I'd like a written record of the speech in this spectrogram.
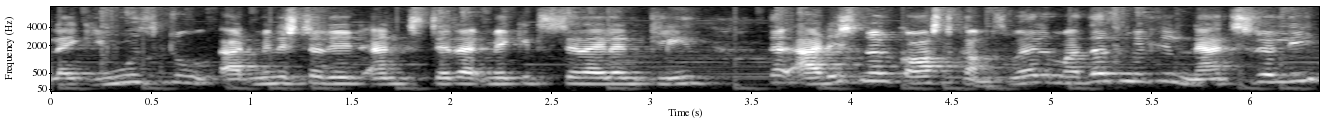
like used to administer it and sterile, make it sterile and clean, the additional cost comes. Whereas mother's milk is naturally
